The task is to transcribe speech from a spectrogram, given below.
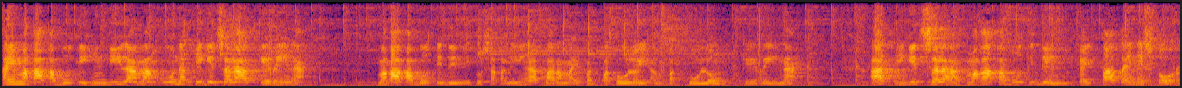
ay makakabuti hindi lamang unat higit sa lahat kay Reyna. Makakabuti din ito sa Kalinga para maipagpatuloy ang pagtulong kay Reyna. At higit sa lahat, makakabuti din kay Tatay Nestor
